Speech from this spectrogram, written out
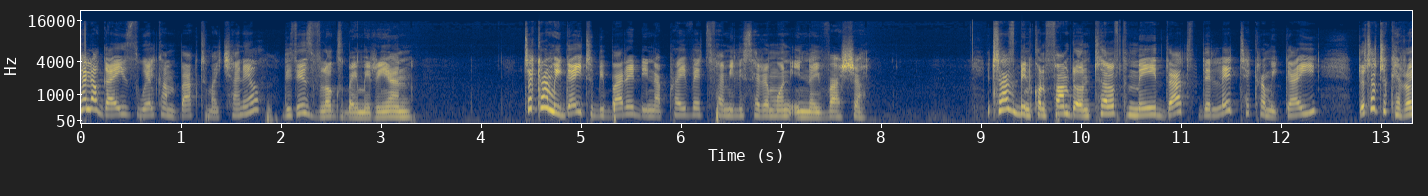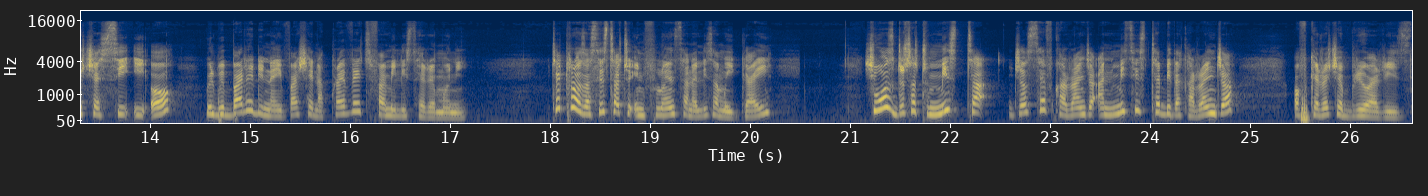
Hello guys, welcome back to my channel. This is Vlogs by Marianne. Tecra Muigai to be buried in a private family ceremony in Naivasha. It has been confirmed on 12th May that the late Tecra Muigai, daughter to Keroche CEO, will be buried in Naivasha in a private family ceremony. Tecra was a sister to influencer Anerlisa Muigai. She was daughter to Mr. Joseph Karanja and Mrs. Tabitha Karanja of Keroche Breweries.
